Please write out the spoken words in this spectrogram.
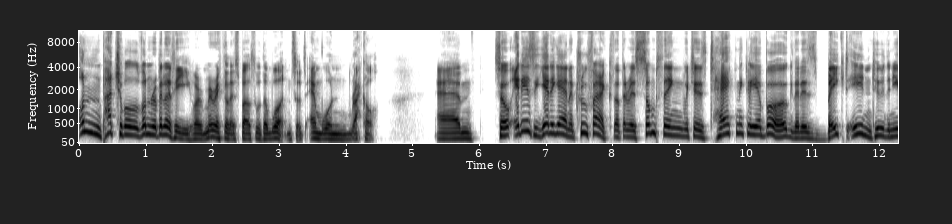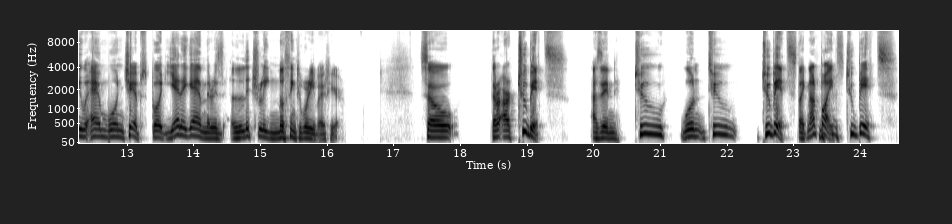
Unpatchable Vulnerability, where Miracle is spelled with a one, so it's M1 Rackle. Um, so it is yet again a true fact that there is something which is technically a bug that is baked into the new M1 chips, but yet again there is literally nothing to worry about here. So there are two bits, as in two one two two bits, like not mm-hmm. bytes, two bits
